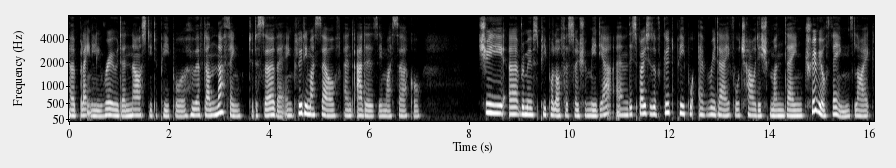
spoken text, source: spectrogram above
her blatantly rude and nasty to people who have done nothing to deserve it, including myself and others in my circle. She uh, removes people off her social media and disposes of good people every day for childish, mundane, trivial things like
